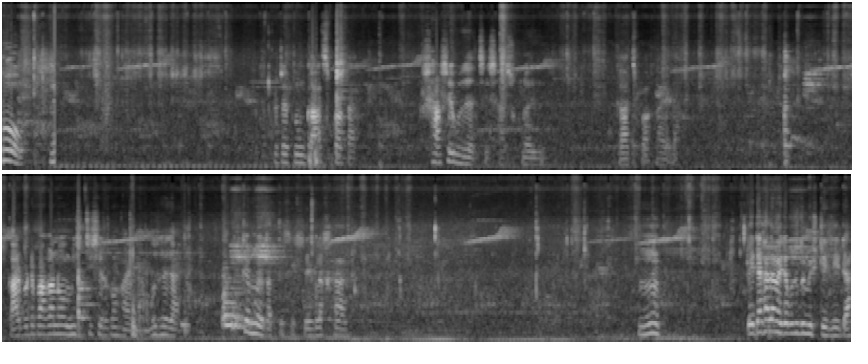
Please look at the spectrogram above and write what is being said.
থো। এটা একদম গাছ পাকা। শ্বাসে বোঝা যাচ্ছে শ্বাসগুলো গাছ পাকা এরা। কার্পেটে পাকানো মিষ্টি সেরকম হয় না বোঝা যায় না। কেমন কাটতেছিস? এগুলা খা হুম। এটা খেলাম এটা পর্যন্ত মিষ্টি আছে এটা।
